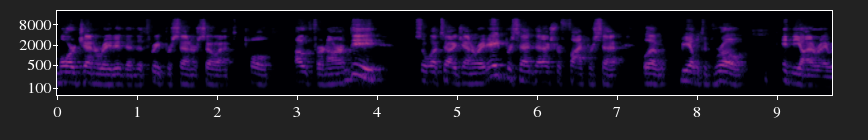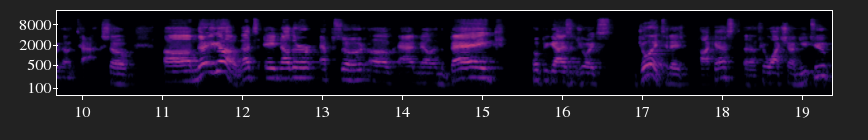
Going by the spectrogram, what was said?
more generated than the 3% or so I have to pull out for an RMD. So let's say I generate 8%, that extra 5% will have, be able to grow in the IRA without tax. So um, there you go. That's another episode of Ad Mail in the Bag. Hope you guys enjoyed enjoyed today's podcast. Uh, if you're watching on YouTube,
